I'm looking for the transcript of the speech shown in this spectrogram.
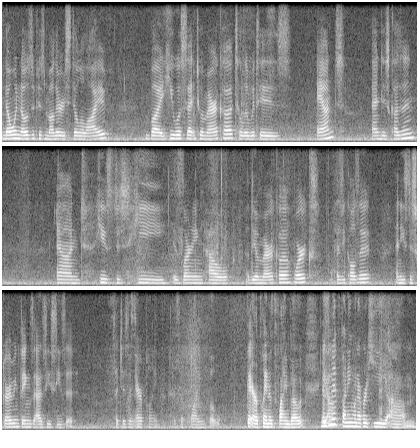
No one knows if his mother is still alive, but he was sent to America to live with his aunt and his cousin. And he's just he is learning how the America works, as he calls it, and he's describing things as he sees it, such as an airplane, as a flying boat. The airplane is the flying boat. Isn't Yeah. it funny whenever he um,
